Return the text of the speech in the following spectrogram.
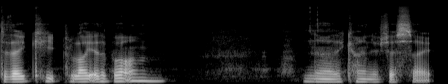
do they keep light at the bottom? No, they kind of just like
